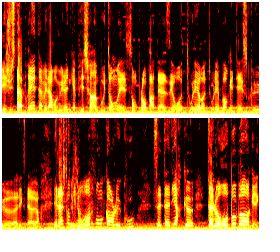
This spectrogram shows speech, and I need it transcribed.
et juste après, tu avais la Romulaine qui appuyait sur un bouton et son plan partait à zéro, tous les, tous les Borg étaient exclus à l'extérieur. Et là, je trouve qu'ils nous refont encore le coup, c'est-à-dire que tu as le robot Borg,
